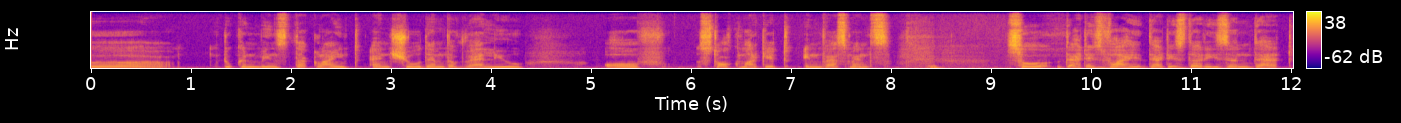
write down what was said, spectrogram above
uh, to convince the client and show them the value of stock market investments. So that is why that is the reason that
